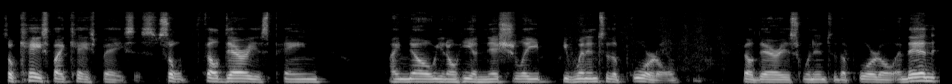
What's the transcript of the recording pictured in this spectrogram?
so case by case basis. So Feldarius Payne, I know you know he initially he went into the portal. Feldarius went into the portal, and then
